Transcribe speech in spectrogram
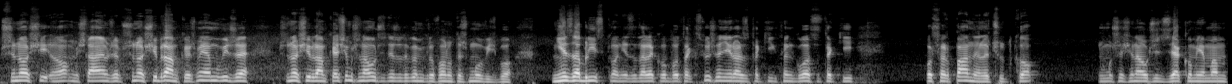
przynosi, no myślałem, że przynosi bramkę. Już miałem mówić, że przynosi bramkę. Ja się muszę nauczyć też do tego mikrofonu też mówić, bo nie za blisko, nie za daleko, bo tak słyszę nieraz, że taki, ten głos jest taki poszarpany leciutko. Muszę się nauczyć z jaką ja mam,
